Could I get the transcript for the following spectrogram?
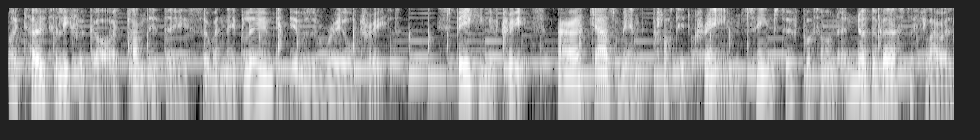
I totally forgot I'd planted these, so when they bloomed, it was a real treat. Speaking of treats, our jasmine clotted cream seems to have put on another burst of flowers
